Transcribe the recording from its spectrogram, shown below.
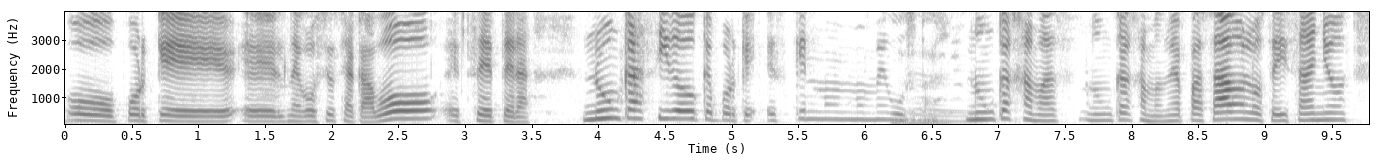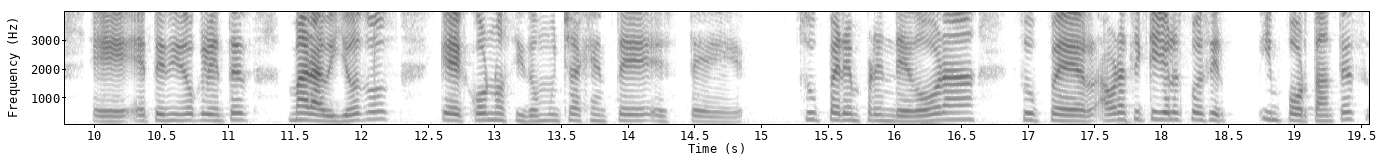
o porque el negocio se acabó, etcétera. Nunca ha sido que porque es que no, no me gusta. Nunca jamás, nunca jamás me ha pasado en los seis años. eh, he tenido clientes maravillosos que he conocido mucha gente, este, súper emprendedora, súper, ahora sí que yo les puedo decir, importantes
